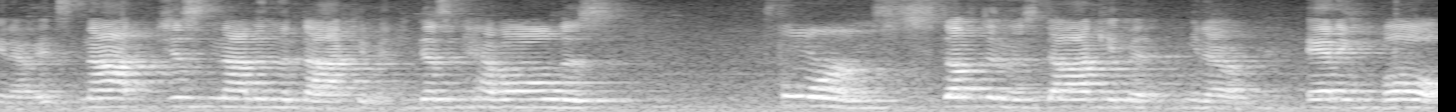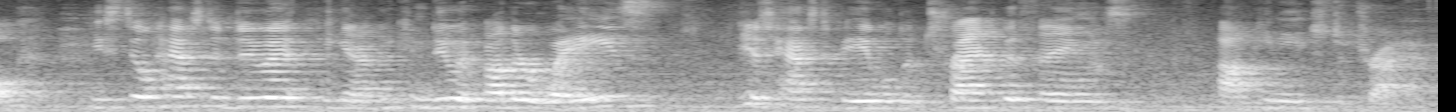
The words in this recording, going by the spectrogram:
You know, it's not just not in the document. He doesn't have all this forms stuffed in this document, you know, adding bulk. He still has to do it. You know, he can do it other ways. He just has to be able to track the things um, he needs to track.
